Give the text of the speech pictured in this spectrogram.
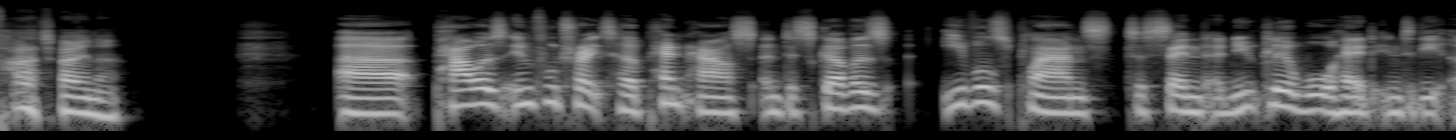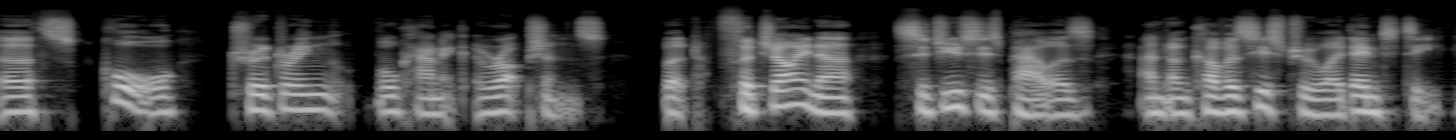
vagina. Uh, Powers infiltrates her penthouse and discovers Evil's plans to send a nuclear warhead into the Earth's core, triggering volcanic eruptions. But Vagina seduces Powers and uncovers his true identity.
